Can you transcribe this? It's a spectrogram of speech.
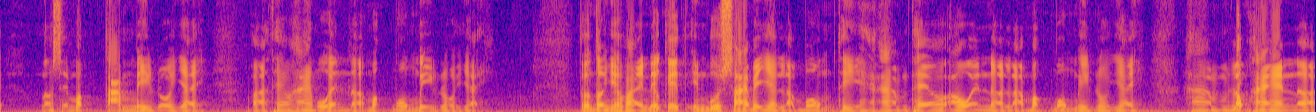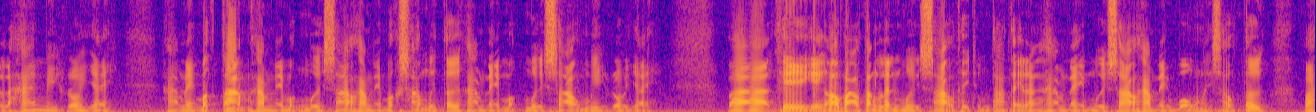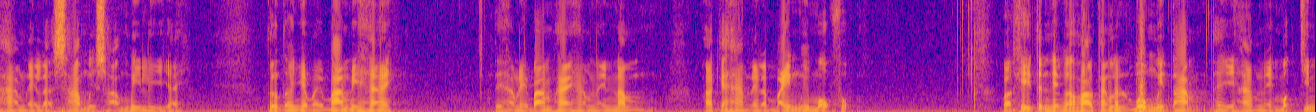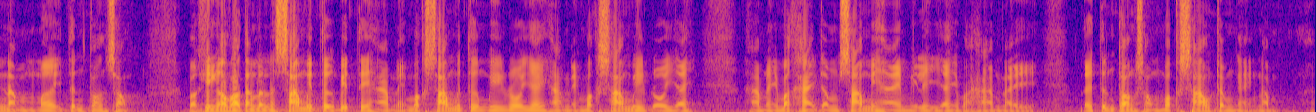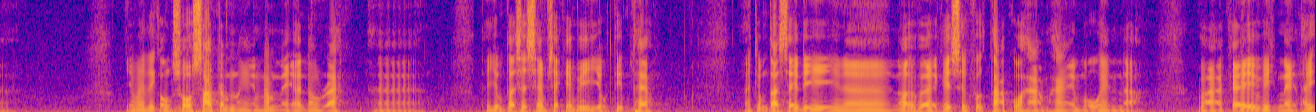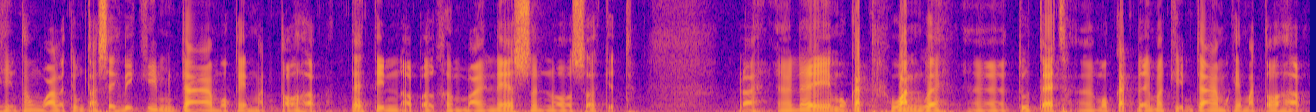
nó sẽ mất 8 miền rồi dày và theo hai mũ n mất 4 miền rồi dày tương tự như vậy, nếu cái input size bây giờ là 4 thì hàm theo ON là mất 4 miền rồi dày. hàm log 2n là 2 miền rồi dày. hàm này mất 8 hàm này mất 16 hàm này mất 64 hàm này mất 16 miền rồi dày. và khi cái ngõ vào tăng lên 16 thì chúng ta thấy rằng hàm này 16 hàm này 4 này 64 và hàm này là 66 mili dày. tương tự như vậy 32 thì hàm này 32 hàm này 5 và cái hàm này là 71 phút. Và khi tín hiệu ngõ vào tăng lên 48 thì hàm này mất 9 năm mới tính toán xong. Và khi ngõ vào tăng lên là 64 bit thì hàm này mất 64 micro giây hàm này mất 6 micro giây hàm này mất 262 mili giây và hàm này để tính toán xong mất 600.000 năm. À. như vậy thì con số 600.000 năm này ở đâu ra? À. thì chúng ta sẽ xem xét cái ví dụ tiếp theo à, chúng ta sẽ đi à, nói về cái sự phức tạp của hàm hai mũ n. Và cái việc này thể hiện thông qua là chúng ta sẽ đi kiểm tra một cái mạch tổ hợp testing of a combinational circuit. Rồi à, để một cách one way uh, to test uh, một cách để mà kiểm tra một cái mạch tổ hợp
